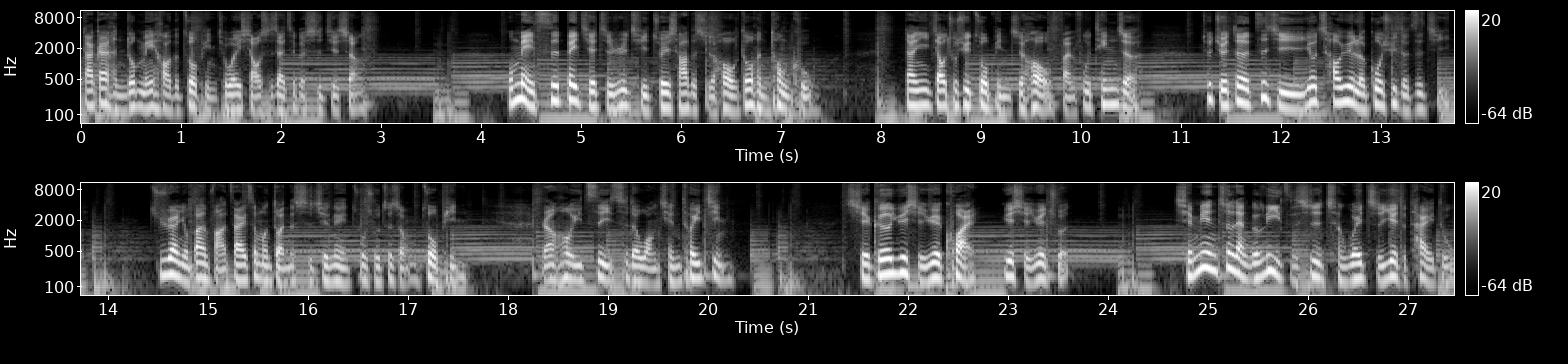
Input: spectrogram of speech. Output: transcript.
大概很多美好的作品就会消失在这个世界上。我每次被截止日期追杀的时候都很痛苦，但一交出去作品之后，反复听着，就觉得自己又超越了过去的自己，居然有办法在这么短的时间内做出这种作品，然后一次一次的往前推进。写歌越写越快，越写越准。前面这两个例子是成为职业的态度，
